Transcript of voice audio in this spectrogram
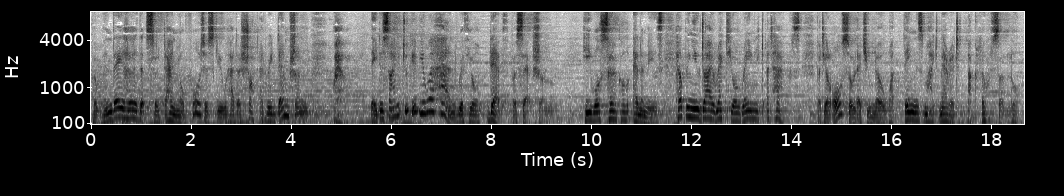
but when they heard that Sir Daniel Fortescue had a shot at redemption, well, they decided to give you a hand with your depth perception. He will circle enemies, helping you direct your ranged attacks, but he'll also let you know what things might merit a closer look.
